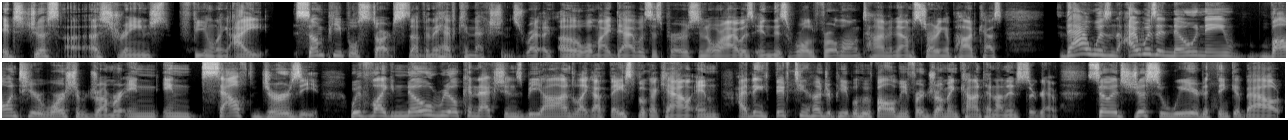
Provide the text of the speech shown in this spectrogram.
it's just a, a strange feeling. I some people start stuff and they have connections, right? Like, oh, well, my dad was this person, or I was in this world for a long time, and now I'm starting a podcast. That was I was a no-name volunteer worship drummer in in South Jersey with like no real connections beyond like a Facebook account and I think 1500 people who followed me for drumming content on Instagram. So it's just weird to think about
